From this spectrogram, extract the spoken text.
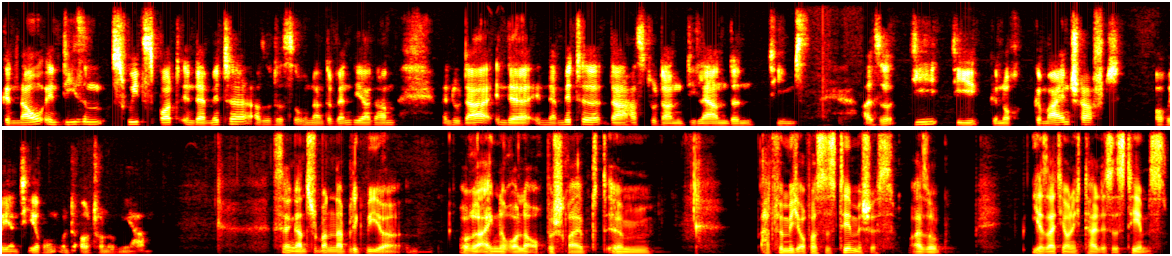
genau in diesem Sweet Spot in der Mitte, also das sogenannte Venn-Diagramm, wenn du da in der, in der Mitte, da hast du dann die lernenden Teams. Also die, die genug Gemeinschaft, Orientierung und Autonomie haben. Das ist ja ein ganz spannender Blick, wie ihr eure eigene Rolle auch beschreibt. Ähm, hat für mich auch was Systemisches. Also ihr seid ja auch nicht Teil des Systems,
